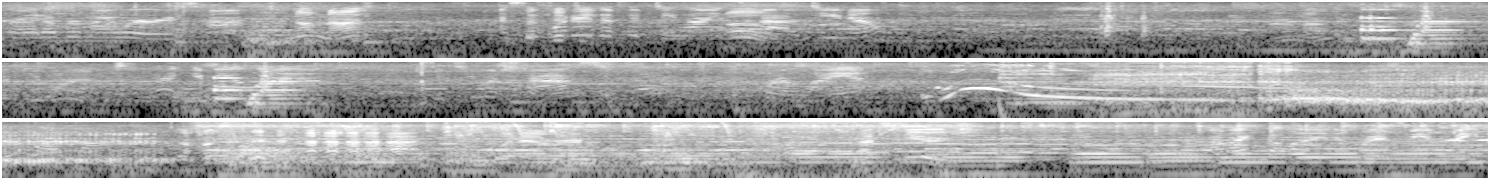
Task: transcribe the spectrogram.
It. Right over my words, huh? No, I'm not. I said, what are the 50 lions Oh. about? Do you know? I don't know. 50 lions. Yeah, give me a lion. Is it too much to ask for a lion? Ooh! Whatever. That's huge. I like the lion. It reminds me of baby.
